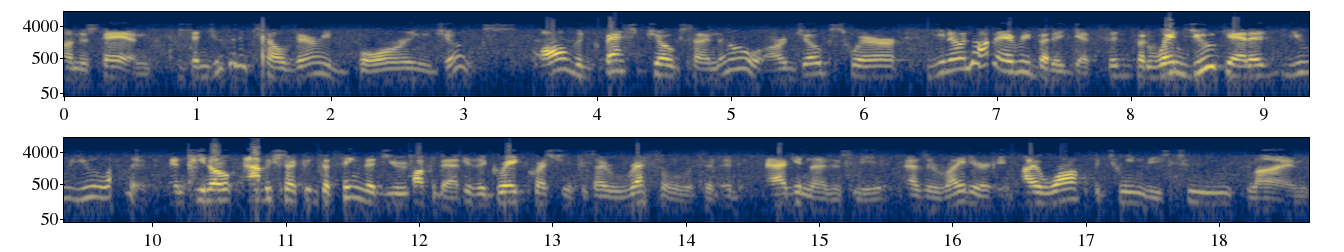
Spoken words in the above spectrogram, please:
understand, then you're going to tell very boring jokes. All the best jokes I know are jokes where, you know, not everybody gets it, but when you get it, you, you love it. And, you know, Abhishek, the thing that you talk about is a great question because I wrestle with it. It agonizes me. As a writer, I walk between these two lines.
